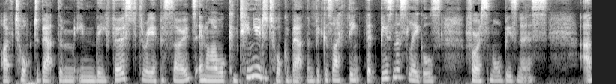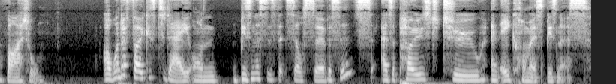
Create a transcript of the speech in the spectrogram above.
I've talked about them in the first three episodes, and I will continue to talk about them because I think that business legals for a small business are vital. I want to focus today on businesses that sell services as opposed to an e commerce business.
